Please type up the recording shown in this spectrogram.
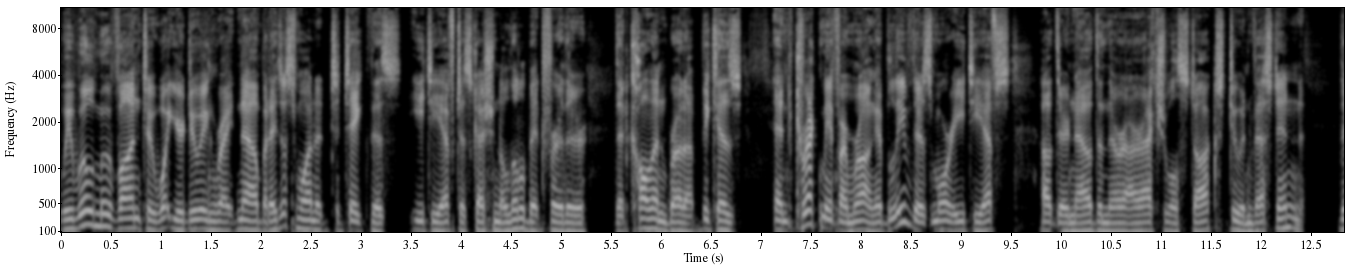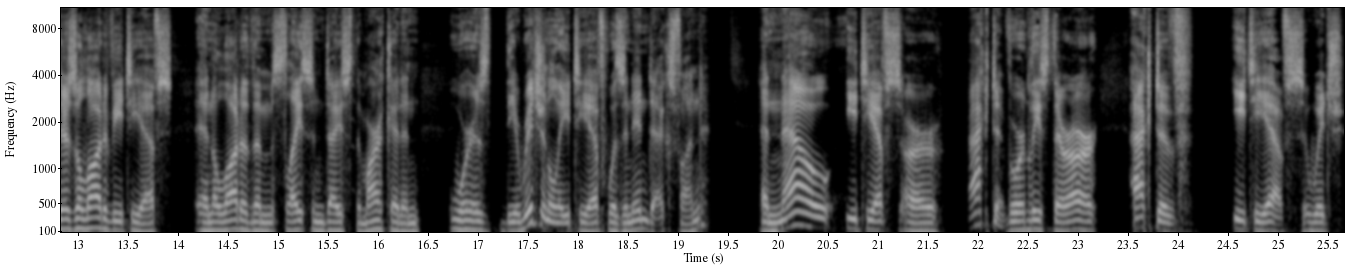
We will move on to what you're doing right now, but I just wanted to take this ETF discussion a little bit further that Colin brought up because, and correct me if I'm wrong, I believe there's more ETFs out there now than there are actual stocks to invest in. There's a lot of ETFs, and a lot of them slice and dice the market. And whereas the original ETF was an index fund, and now ETFs are active, or at least there are active ETFs, which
